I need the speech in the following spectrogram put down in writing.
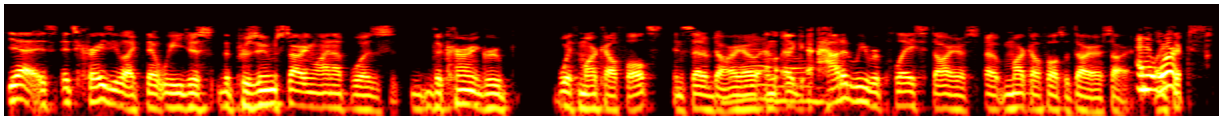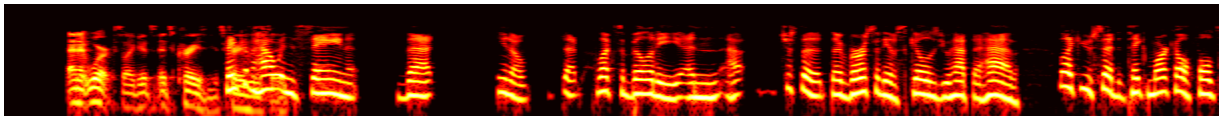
Yeah, it's it's crazy like that we just the presumed starting lineup was the current group with Markelle Fultz instead of Dario. Yeah, and like how did we replace Dario uh, Markelle Fultz with Dario Saric. And it like, works. And it works. Like it's it's crazy. It's Think crazy of how insane that, you know, that flexibility and just the diversity of skills you have to have. Like you said, to take Markelle Fultz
